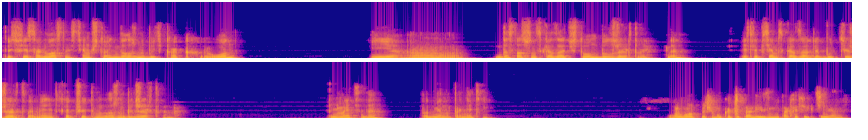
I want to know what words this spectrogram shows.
То есть все согласны с тем, что они должны быть как он, и э, достаточно сказать, что он был жертвой, да? Если бы всем сказали, будьте жертвами, они сказали, что это мы должны быть жертвами. Понимаете, да? Подмена понятий. Вот почему капитализм так эффективен.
